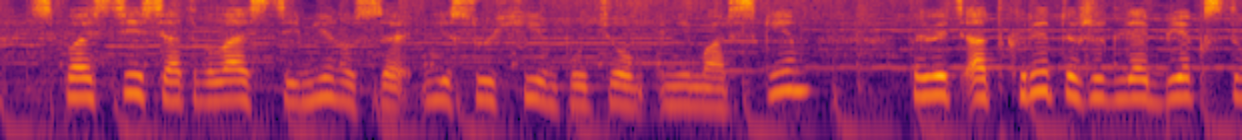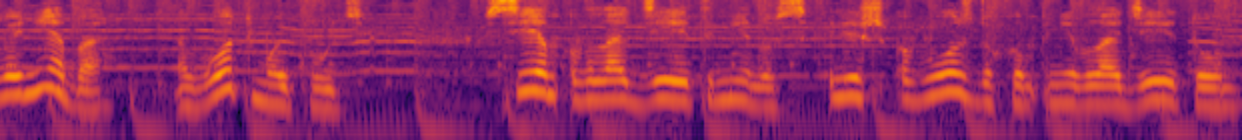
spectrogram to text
— «спастись от власти минуса ни сухим путем, ни морским, то ведь открыто же для бегства небо. Вот мой путь. Всем владеет минус, лишь воздухом не владеет он».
